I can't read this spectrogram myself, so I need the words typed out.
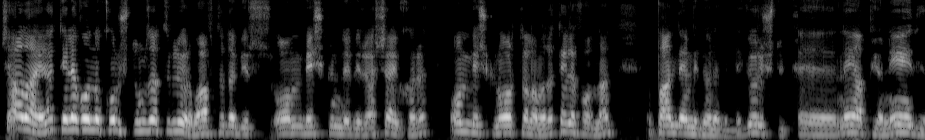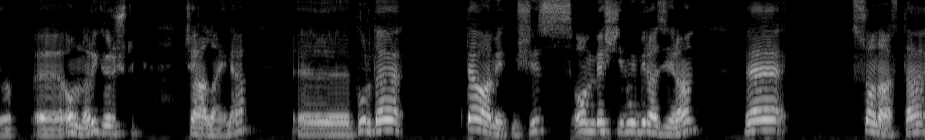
Çağla'yla telefonla konuştuğumuzu hatırlıyorum. Haftada bir, 15 günde bir aşağı yukarı 15 gün ortalamada telefondan pandemi döneminde görüştük. Ee, ne yapıyor, ne ediyor? Ee, onları görüştük Çağla'yla. Ee, burada devam etmişiz. 15-21 Haziran ve son hafta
